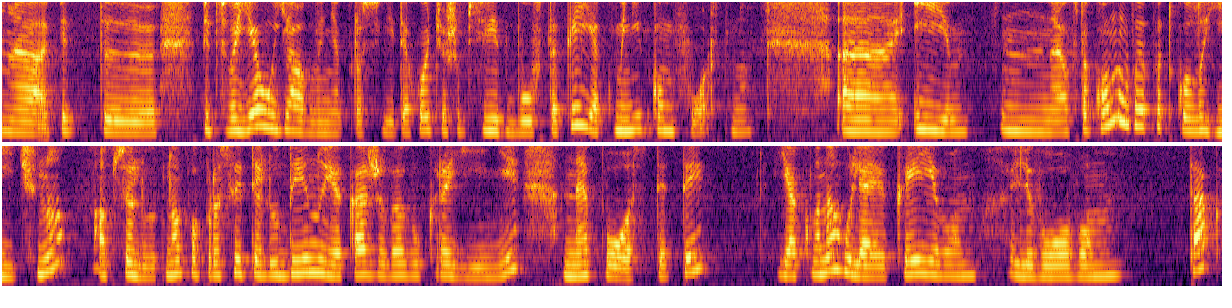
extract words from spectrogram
Е, під е, під своє уявлення про світ. Я хочу, щоб світ був такий, як мені комфортно. Е, і в такому випадку логічно, абсолютно, попросити людину, яка живе в Україні, не постити як вона гуляє Києвом, Львовом, так?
